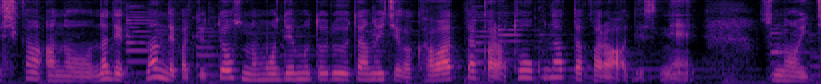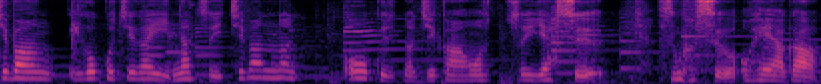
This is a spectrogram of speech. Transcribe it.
しかあのなんでなんでかっていうとそのモデムとルーターの位置が変わったから遠くなったからですね。その一番居心地がいい夏一番の多くの時間を費やす過ごすお部屋が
